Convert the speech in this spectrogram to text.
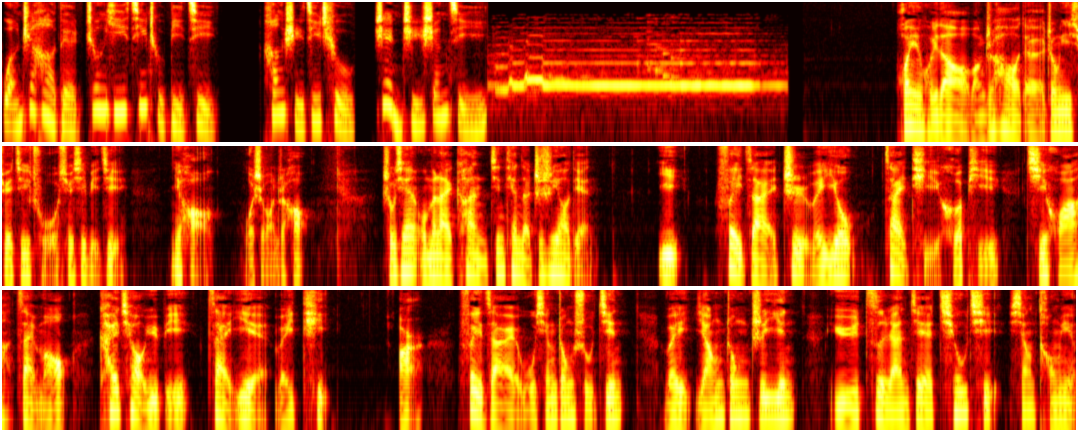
王志浩的中医基础笔记，夯实基础，认知升级。欢迎回到王志浩的中医学基础学习笔记。你好，我是王志浩。首先，我们来看今天的知识要点：一、肺在志为忧，在体合脾，其华在毛，开窍于鼻，在液为涕；二、肺在五行中属金，为阳中之阴。与自然界秋气相通应。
